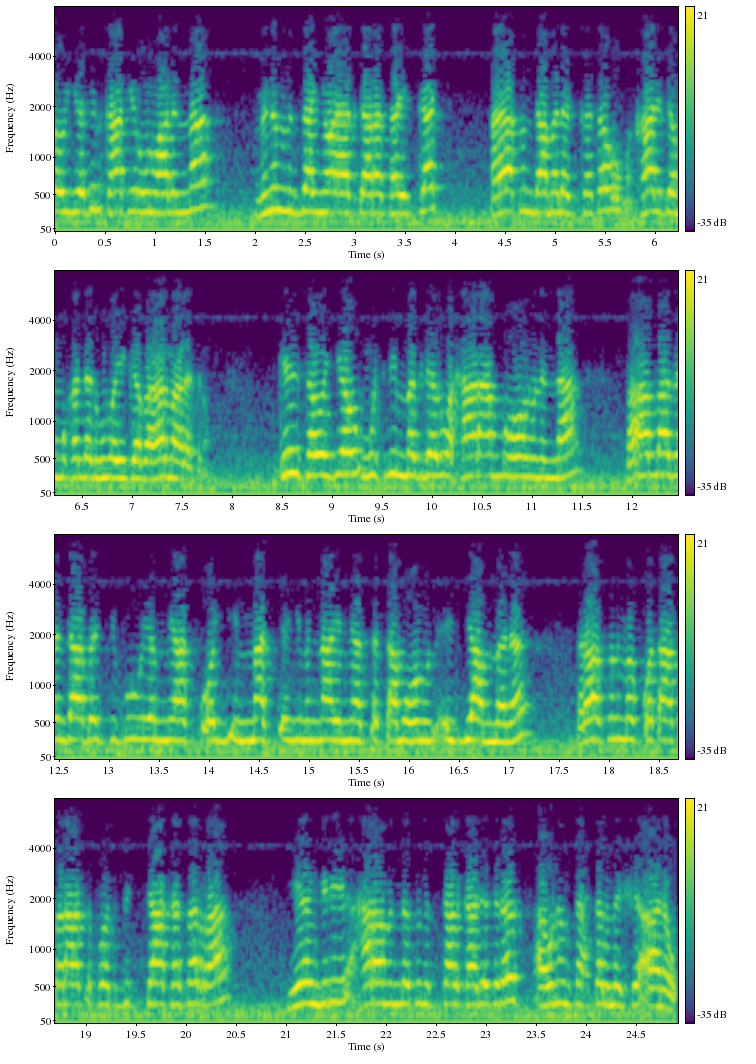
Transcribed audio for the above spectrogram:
ሰውዬ ግን ካፊር ሆኗልና ምንም እዛኛው አያት ጋር ሳይጋጭ አያቱ እንዳመለከተው ካሊደን ሙከለድ ሁኖ ይገባል ማለት ነው። ግን ሰውየው ሙስሊም መግደሉ ሀራም መሆኑንና በአላህ ዘንዳ በእጅጉ የሚያስቆይ የሚያስቀይምና የሚያስቀጣ መሆኑን እያመነ ራሱን መቆጣጠር አቅቶት ብቻ ከሰራ ይህ እንግዲህ ሀራምነቱን እስካልካደ ድረስ አሁንም ታህተል መሽአ ነው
